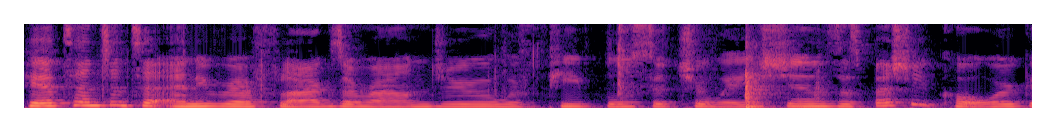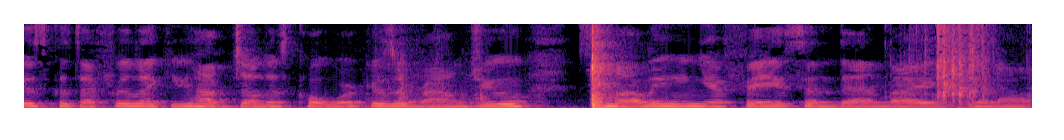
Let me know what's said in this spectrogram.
Pay attention to any red flags around you with people, situations, especially coworkers, because I feel like you have jealous coworkers around you, smiling in your face, and then like you know,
